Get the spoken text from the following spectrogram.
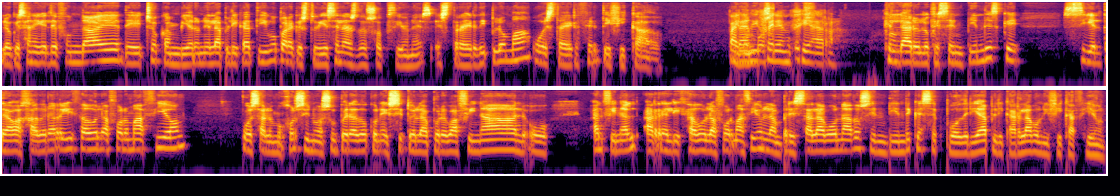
Lo que es a nivel de Fundae, de hecho, cambiaron el aplicativo para que estuviesen las dos opciones, extraer diploma o extraer certificado. Para diferenciar. claro, lo que se entiende es que si el trabajador ha realizado la formación, pues a lo mejor si no ha superado con éxito la prueba final o al final ha realizado la formación, la empresa la ha abonado, se entiende que se podría aplicar la bonificación.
